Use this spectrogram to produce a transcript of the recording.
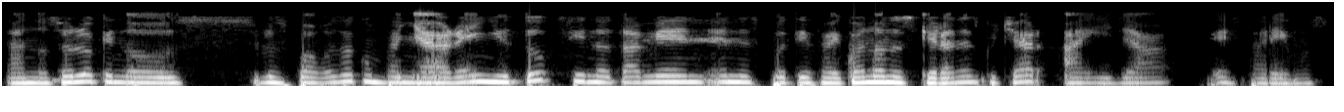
Sea, no solo que nos los podamos acompañar en YouTube, sino también en Spotify cuando nos quieran escuchar, ahí ya estaremos.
